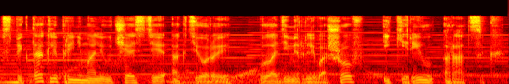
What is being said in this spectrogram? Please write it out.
В спектакле принимали участие актеры Владимир Левашов и Кирилл Рацик.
